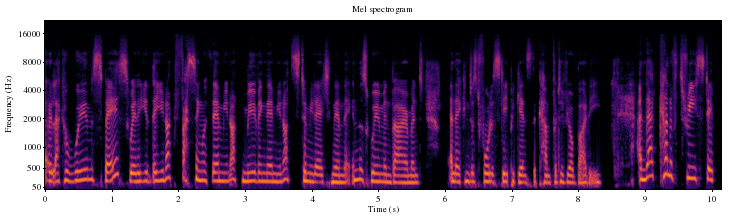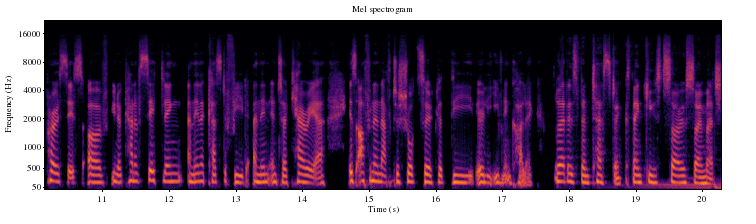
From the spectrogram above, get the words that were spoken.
a, like a womb space where you, you're not fussing with them, you're not moving them, you're not stimulating them. They're in this womb environment and they can just fall asleep against the comfort of your body. And that kind of three step process of, you know, kind of settling and then a cluster feed and then into a carrier is often enough to short circuit the early evening colic. That is fantastic. Thank you so, so much.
